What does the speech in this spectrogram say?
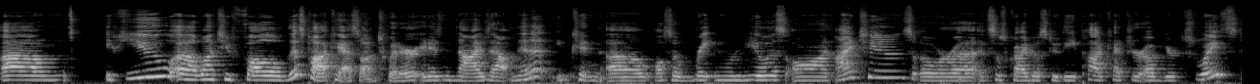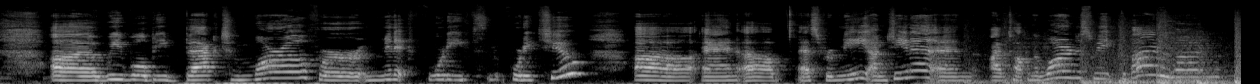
Um, if you uh, want to follow this podcast on Twitter, it is Knives Out Minute. You can uh, also rate and review us on iTunes or uh, and subscribe to us to the podcatcher of your choice. Uh, we will be back tomorrow for minute 40, 42. Uh, and uh, as for me, I'm Gina, and I'm talking to Lauren this week. Goodbye, everyone.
